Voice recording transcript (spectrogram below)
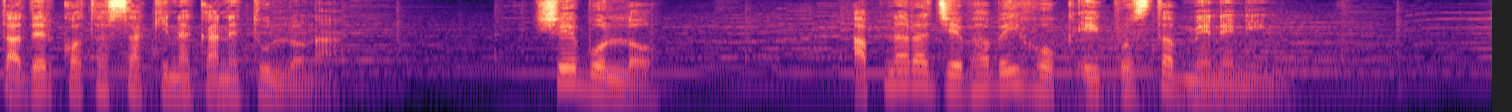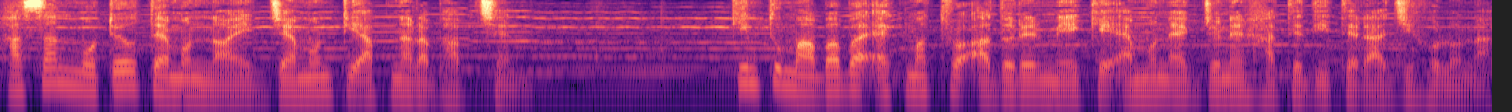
তাদের কথা সাকিনা কানে তুলল না। সে বলল, আপনারা যেভাবেই হোক এই প্রস্তাব মেনে নিন। হাসান মোটেও তেমন নয় যেমনটি আপনারা ভাবছেন। কিন্তু মা বাবা একমাত্র আদরের মেয়েকে এমন একজনের হাতে দিতে রাজি হল না,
